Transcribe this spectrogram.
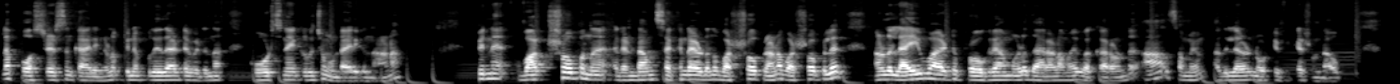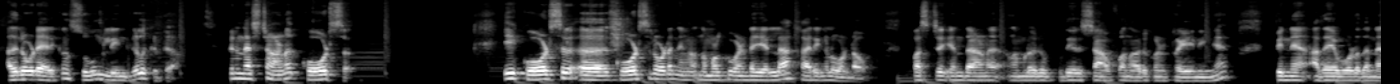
എല്ലാ പോസ്റ്റേഴ്സും കാര്യങ്ങളും പിന്നെ പുതിയതായിട്ട് വരുന്ന കോഴ്സിനെ കുറിച്ചും ഉണ്ടായിരിക്കുന്നതാണ്. പിന്നെ വർക്ക്ഷോപ്പ് എന്ന് രണ്ടാം സെക്കൻഡ് ആയിട്ട് വർക്ക്ഷോപ്പിലാണ് വർക്ക്ഷോപ്പിൽ നമ്മൾ ലൈവായിട്ട് പ്രോഗ്രാമുകൾ ധാരാളമായി വെക്കാറുണ്ട്. ആ സമയം അതിലൊരു നോട്ടിഫിക്കേഷൻ ഉണ്ടാവും. അതിലൂടെ ആയിരിക്കും സൂം ലിങ്കുകൾ കിട്ടുക. പിന്നെ നെക്സ്റ്റ് ആണ് കോഴ്സ് ഈ കോഴ്സ് കോഴ്സിലൂടെ ഞങ്ങൾ നമ്മൾക്ക് വേണ്ട എല്ലാ കാര്യങ്ങളും ഉണ്ടാവും. ഫസ്റ്റ് എന്താണ് നമ്മളൊരു പുതിയൊരു സ്റ്റാഫ് വന്ന അവർക്ക് ട്രെയിനിങ് പിന്നെ അതേപോലെ തന്നെ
